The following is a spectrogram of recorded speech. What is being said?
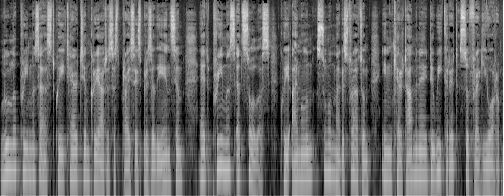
Lula primus est, qui tertium creatus est praeses Brasiliensium, et primus et solus, qui aemulum summum magistratum in certamine devicerit suffragiorum.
